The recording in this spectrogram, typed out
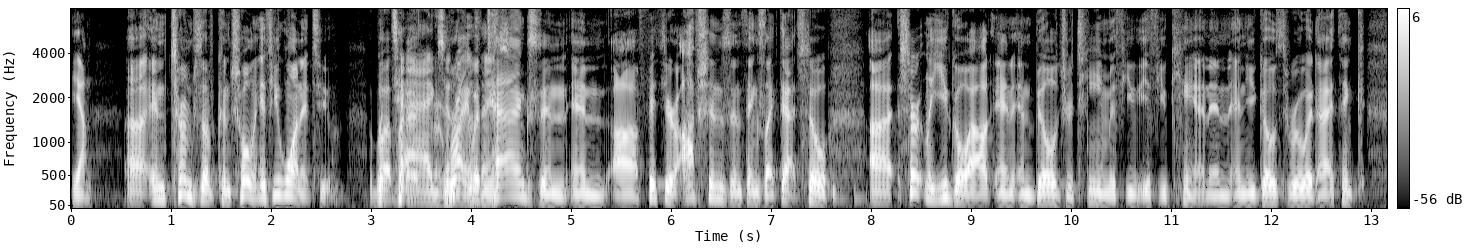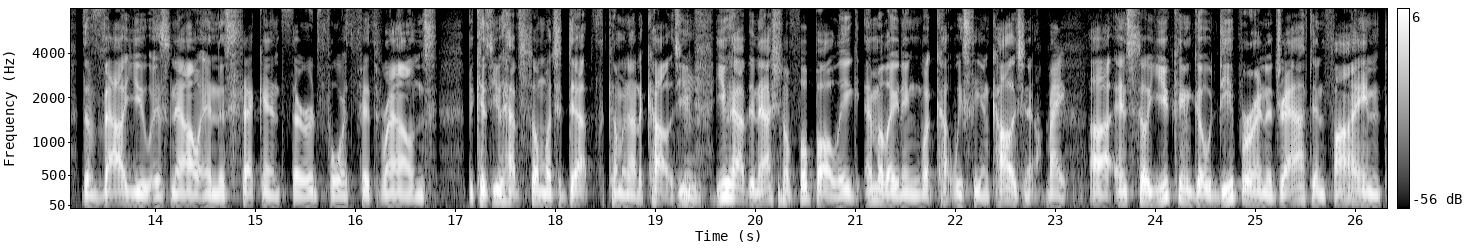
Yeah. Uh, in terms of controlling, if you wanted to with but, tags but, uh, right with things. tags and and uh, fifth year options and things like that. So uh, certainly you go out and, and build your team if you if you can and and you go through it. And I think the value is now in the second, third, fourth, fifth rounds because you have so much depth coming out of college. You mm. you have the National Football League emulating what co- we see in college now. Right. Uh, and so you can go deeper in the draft and find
